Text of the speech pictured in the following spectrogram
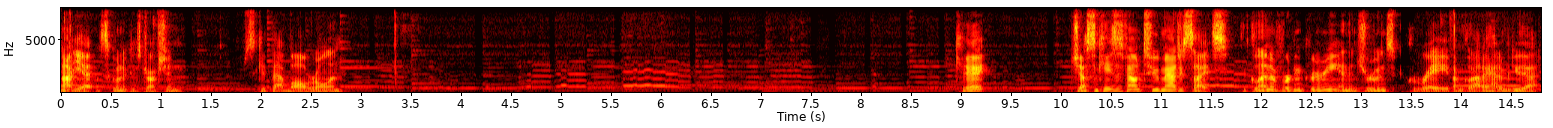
Not yet. Let's go into construction. Just get that ball rolling. Okay. Just in case has found two magic sites. The Glen of Verdant Greenery and the Druid's Grave. I'm glad I had him do that.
